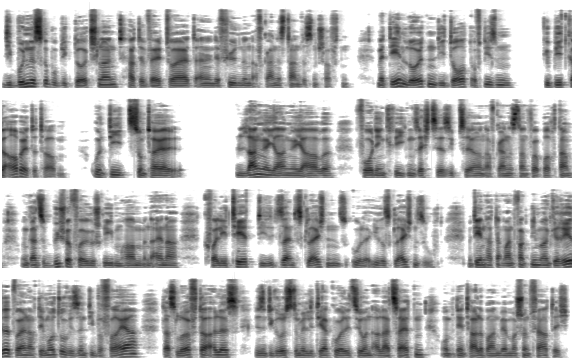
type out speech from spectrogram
Die Bundesrepublik Deutschland hatte weltweit eine der führenden Afghanistan-Wissenschaften. Mit den Leuten, die dort auf diesem Gebiet gearbeitet haben und die zum Teil lange, lange Jahre vor den Kriegen, 60er, 70er Jahre in Afghanistan verbracht haben und ganze Bücher vollgeschrieben haben in einer Qualität, die seinesgleichen oder ihresgleichen sucht. Mit denen hat am Anfang niemand geredet, weil nach dem Motto, wir sind die Befreier, das läuft da alles, wir sind die größte Militärkoalition aller Zeiten und mit den Taliban wären wir schon fertig.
